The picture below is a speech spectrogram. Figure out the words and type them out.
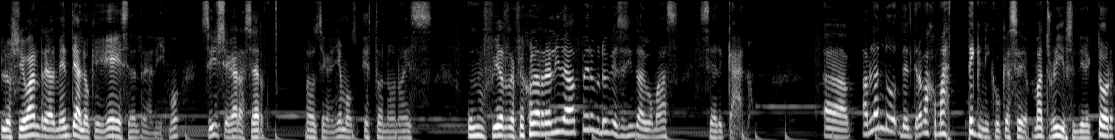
lo llevan realmente a lo que es el realismo, sin llegar a ser, no nos engañemos, esto no, no es un fiel reflejo de la realidad, pero creo que se siente algo más cercano. Ah, hablando del trabajo más técnico que hace Matt Reeves, el director,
